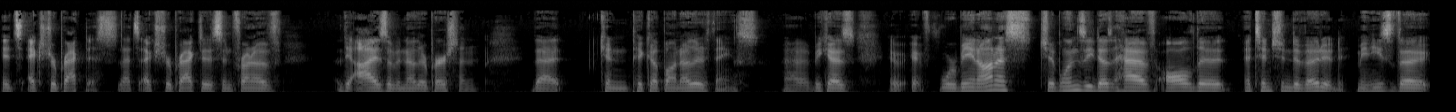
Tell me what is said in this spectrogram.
it's extra practice. That's extra practice in front of the eyes of another person that can pick up on other things. Uh, because if, if we're being honest, Chip Lindsey doesn't have all the attention devoted. I mean, he's the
